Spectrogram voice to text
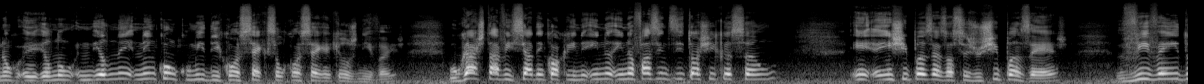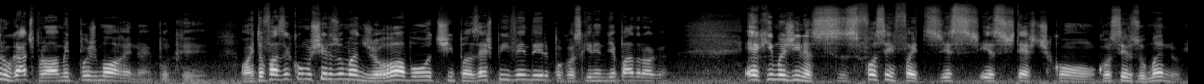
Não, ele não, ele nem, nem, com comida e com sexo ele consegue aqueles níveis. O gajo está viciado em cocaína e não, e não fazem desintoxicação em, em chimpanzés. Ou seja, os chimpanzés vivem drogados, provavelmente depois morrem, não é? Porque. Ou então fazem como os seres humanos, roubam outros chimpanzés para ir vender, para conseguirem dinheiro para a droga. É que imagina, se fossem feitos esses, esses testes com, com seres humanos,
